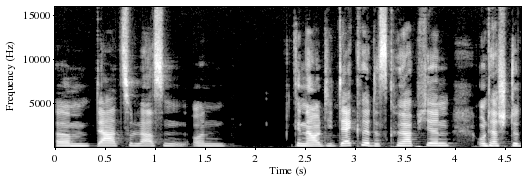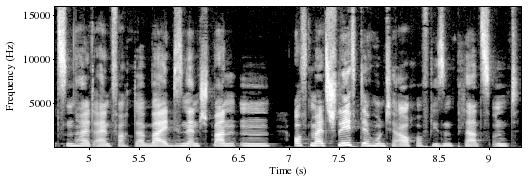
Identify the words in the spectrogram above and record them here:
ähm, dazulassen und genau, die Decke, das Körbchen unterstützen halt einfach dabei, diesen entspannten, oftmals schläft der Hund ja auch auf diesem Platz und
